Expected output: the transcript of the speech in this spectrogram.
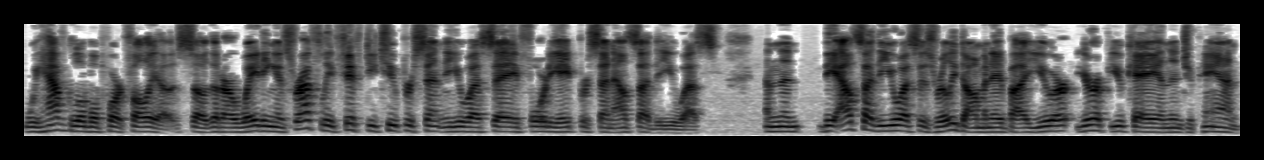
we have global portfolios so that our weighting is roughly 52% in the USA, 48% outside the US. And then the outside the US is really dominated by Europe, UK, and then Japan.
